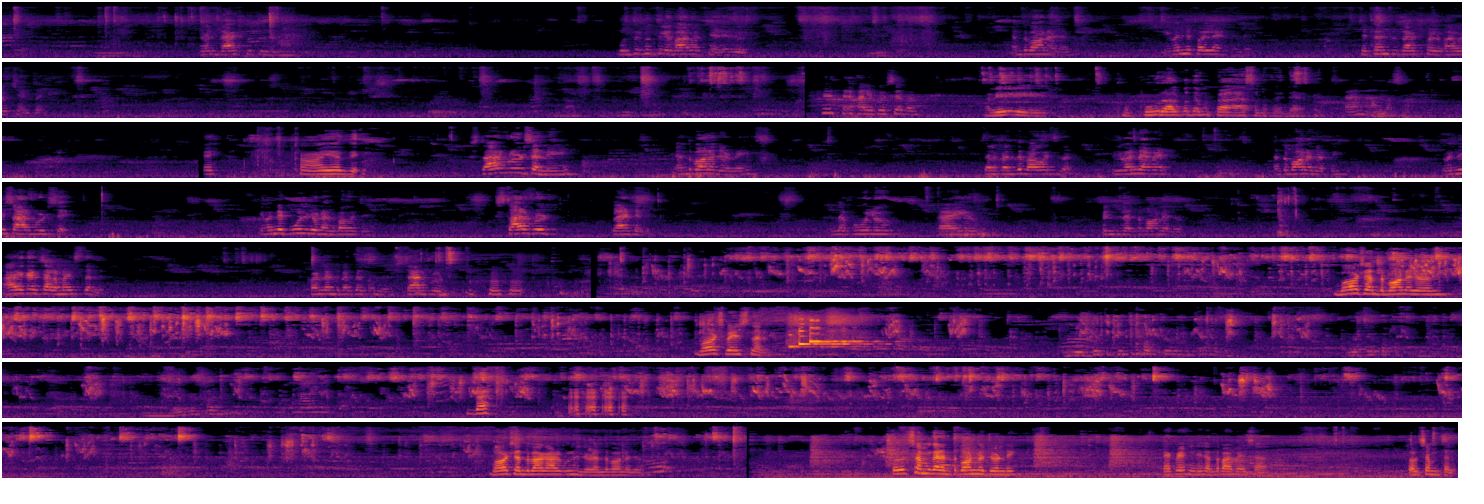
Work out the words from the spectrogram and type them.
చూడండి ద్రాక్ష గుర్తులు చూడండి గుర్తులు గుర్తులు బాగా వచ్చాయి ఇది ఎంత బాగున్నాయి ఇవన్నీ పళ్ళు అండి. చెట్టు అంతా ద్రాక్ష పళ్ళు బాగా వచ్చాయి అవి పు- పువ్వు రాలిపోతే వేస్తుంటుంది డైరెక్ట్ కాయది. స్టార్ ఫ్రూట్స్ అండి. ఎంత బాగున్నా చూడండి. చాలా పెద్ద బాగా వచ్చిందండి ఇవన్నీ అవే. ఎంత బాగున్నాయి చూడండి. ఇవన్నీ స్టార్ ఫ్రూట్సే ఇవన్నీ పూలు చూడండి బాగా వచ్చాయి స్టార్ ఫ్రూట్ ప్లాంట్ ఇది. ఇలా పూలు కాయలు పిందులు ఎంత బాగున్నాయి చూడండి ఆరోగ్యానికి చాలా మంచిదండి పండు ఎంత పెద్ద వచ్చింది స్టార్ ఫ్రూట్స్ బర్డ్స్ ఎంత బాగున్నాయి చూడండి. బర్డ్స్ పెంచుతున్నారు దా. బర్డ్స్ ఎంత బాగా ఆడుకున్నాను చూడండి ఎంత బాగున్నా చూడండి తులసమ్మ గారు ఎంత బాగున్నా చూడండి. డెకరేషన్ చేసి ఎంత బాగా వేశారు? తులసమ్మ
